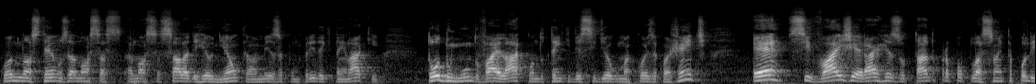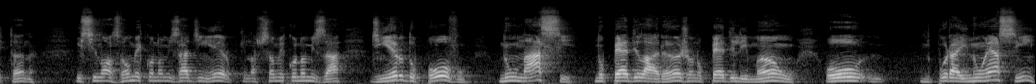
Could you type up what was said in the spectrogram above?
quando nós temos a nossa, a nossa sala de reunião, que é uma mesa comprida que tem lá, que todo mundo vai lá quando tem que decidir alguma coisa com a gente, é se vai gerar resultado para a população itapolitana. E se nós vamos economizar dinheiro, porque nós precisamos economizar. Dinheiro do povo não nasce no pé de laranja, ou no pé de limão, ou por aí. Não é assim.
